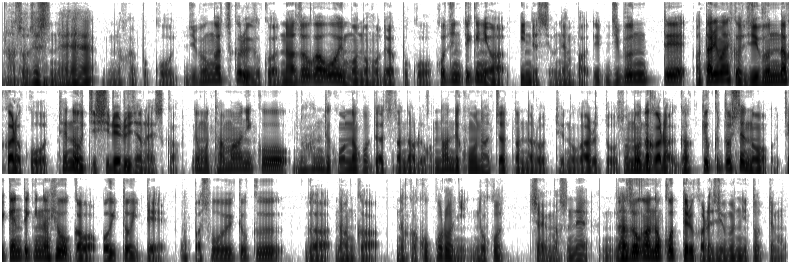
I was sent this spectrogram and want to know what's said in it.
謎ですね。なんかやっぱこう自分が作る曲は謎が多いものほどやっぱこう個人的にはいいんですよね。やっぱ自分って当たり前ですけど自分だからこう手の内知れるじゃないですか。でもたまにこうなんでこんなことやってたんだろうとかなんでこうなっちゃったんだろうっていうのがあるとそのだから楽曲としての世間的な評価は置いといてやっぱそういう曲がなんかなんか心に残っちゃいますね。謎が残ってるから自分にとっても。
